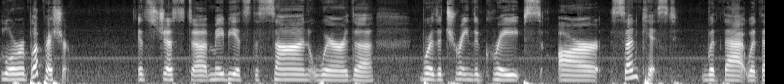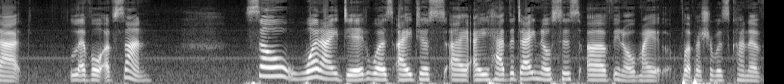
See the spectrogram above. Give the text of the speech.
lower blood pressure. It's just uh, maybe it's the sun where the where the terrain, the grapes are sun kissed with that with that level of sun. So what I did was I just I, I had the diagnosis of you know my blood pressure was kind of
